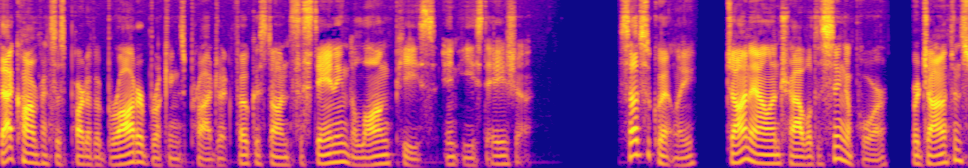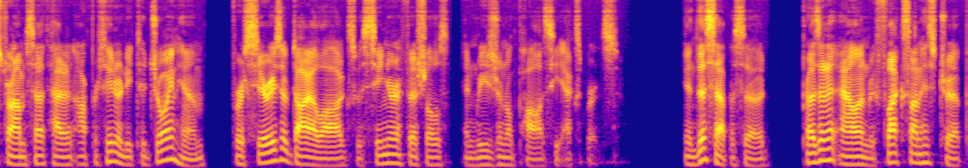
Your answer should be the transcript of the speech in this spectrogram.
That conference is part of a broader Brookings project focused on sustaining the long peace in East Asia. Subsequently, John Allen traveled to Singapore, where Jonathan Stromseth had an opportunity to join him for a series of dialogues with senior officials and regional policy experts. In this episode, President Allen reflects on his trip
